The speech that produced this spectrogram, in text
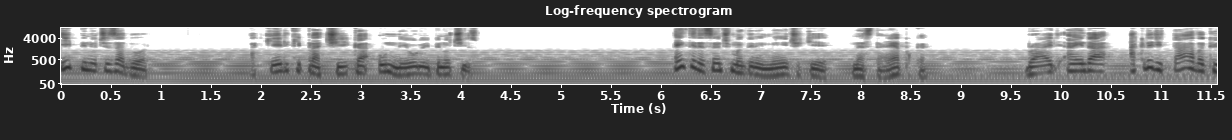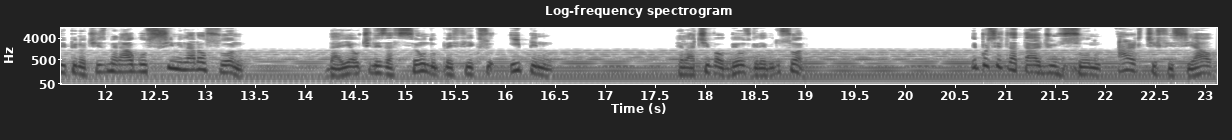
Hipnotizador, aquele que pratica o neurohipnotismo. É interessante manter em mente que, nesta época, Bride ainda acreditava que o hipnotismo era algo similar ao sono, daí a utilização do prefixo hipno, relativo ao deus grego do sono. E por se tratar de um sono artificial,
